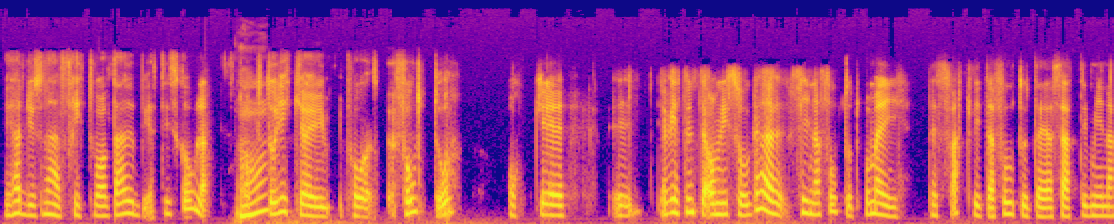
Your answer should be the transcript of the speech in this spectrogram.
vi hade ju sån här fritt valt arbete i skolan Ja. och då gick jag ju på foto och eh, eh, jag vet inte om ni såg det här fina fotot på mig, det svartvita fotot där jag satt i mina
